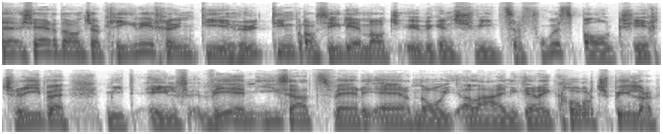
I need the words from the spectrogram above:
Der Sherdan Shakiri könnte heute im Brasilien-Match übrigens Schweizer Fußballgeschichte schreiben. Mit elf WM-Einsätzen wäre er neu alleiniger Rekordspieler.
